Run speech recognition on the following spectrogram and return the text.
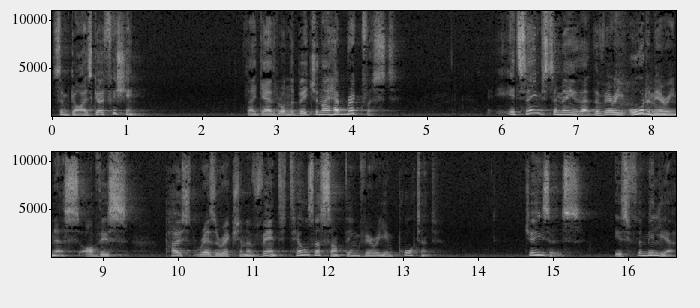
Some guys go fishing. They gather on the beach and they have breakfast. It seems to me that the very ordinariness of this post resurrection event tells us something very important. Jesus is familiar.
